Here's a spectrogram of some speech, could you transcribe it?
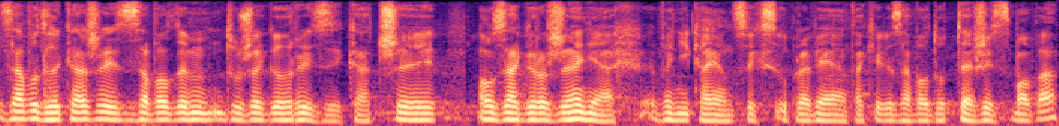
Zawód lekarza jest zawodem dużego ryzyka. Czy o zagrożeniach wynikających z uprawiania takiego zawodu też jest mowa?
